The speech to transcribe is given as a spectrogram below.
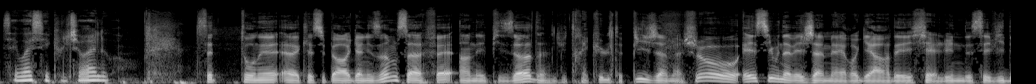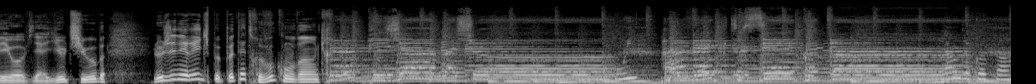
c'est ouais, c'est culturel. Quoi. Cette tournée avec les super organismes, ça a fait un épisode du très culte Pyjama Show. Et si vous n'avez jamais regardé l'une de ces vidéos via YouTube, le générique peut peut-être vous convaincre. Le pyjama show. Copains. Plein de copains.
